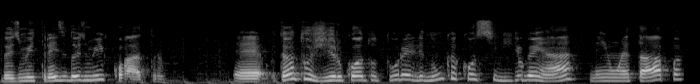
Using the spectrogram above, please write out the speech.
2003 e 2004. É, tanto o Giro quanto o Tour, ele nunca conseguiu ganhar nenhuma etapa.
